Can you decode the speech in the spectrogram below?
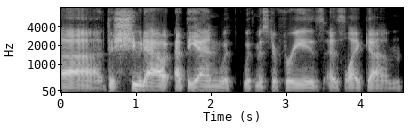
uh the shootout at the end with with Mr. Freeze as like um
